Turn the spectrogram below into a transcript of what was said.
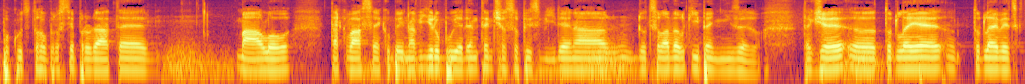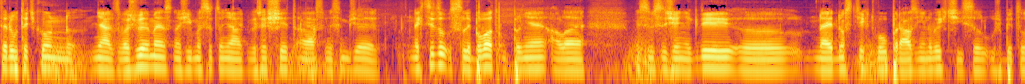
pokud toho prostě prodáte málo, tak vás jakoby na výrobu jeden ten časopis vyjde na docela velký peníze. Jo. Takže uh, tohle, je, tohle je věc, kterou teď nějak zvažujeme, snažíme se to nějak vyřešit a já si myslím, že nechci to slibovat úplně, ale myslím si, že někdy uh, na jedno z těch dvou prázdninových čísel už by, to,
